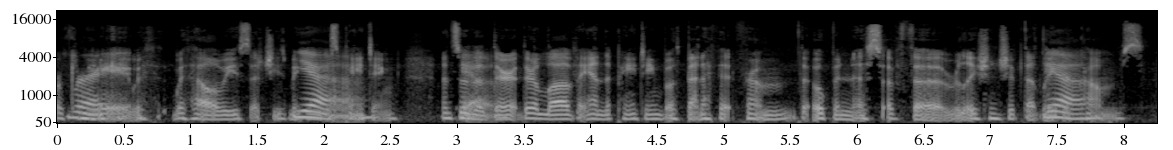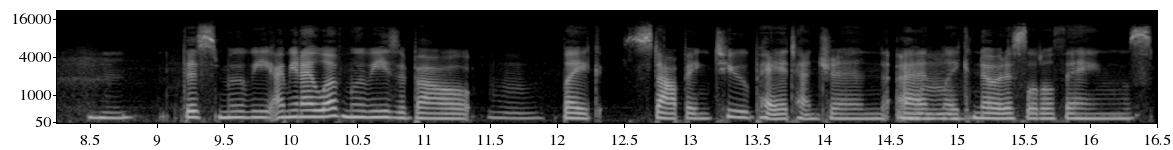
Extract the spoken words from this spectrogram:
or communicate Right. with with Heloise that she's making this painting, and so Yeah. that their their love and the painting both benefit from the openness of the relationship that later Yeah. comes. Mm-hmm. this movie i mean i love movies about like stopping to pay attention and like notice little things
